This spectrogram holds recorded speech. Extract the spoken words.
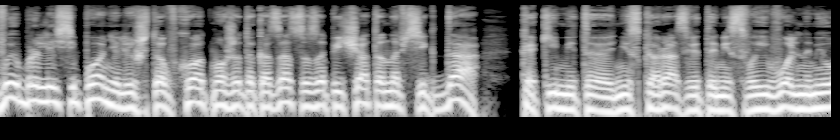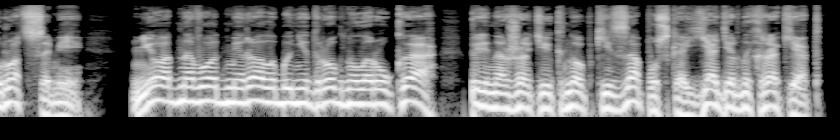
выбрались и поняли, что вход может оказаться запечатан навсегда какими-то низкоразвитыми своевольными уродцами, ни у одного адмирала бы не дрогнула рука при нажатии кнопки запуска ядерных ракет.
